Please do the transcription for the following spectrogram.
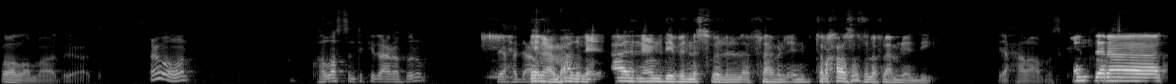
والله ما أدري عاد. عموما خلصت أنت كذا عن الفيلم؟ في أحد إي نعم؟ هذا اللي هذا اللي عندي بالنسبة للأفلام اللي عندي. ترى خلصت الأفلام اللي عندي. يا حرام مسكين. عندنا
